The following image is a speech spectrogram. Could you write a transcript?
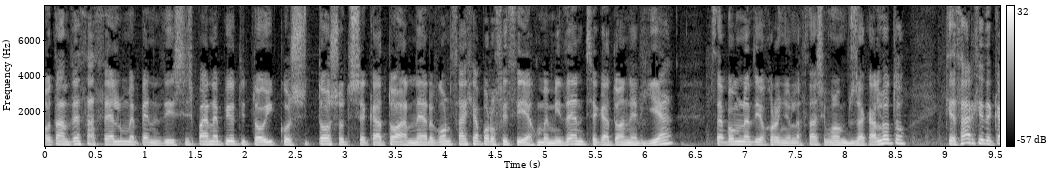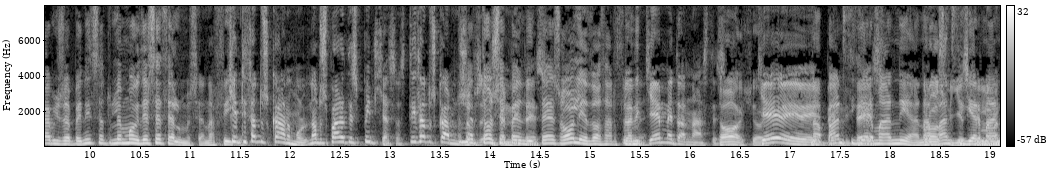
όταν δεν θα θέλουμε επενδύσεις, πάει να πει ότι το 20 τόσος της εκατό ανέργων θα έχει απορροφηθεί. Έχουμε 0% ανεργία στα επόμενα δύο χρόνια όλα αυτά, σύμφωνα με τον Ζακαλώτο, και θα έρχεται κάποιος να επενδύσει να του λέμε: Όχι, δεν σε θέλουμε σένα. Φύγε. Και τι θα τους κάνουμε όλοι, να τους πάρετε σπίτια σας. Τι θα τους κάνουμε με τους τόσοι επενδυτές, όλοι εδώ θα έρθουν. Δηλαδή και μετανάστες. όχι, όχι. Και να πάνε στη επενδυτές, Γερμανία. Να πάνε στη πρόσφυγες και Γερμανία οι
